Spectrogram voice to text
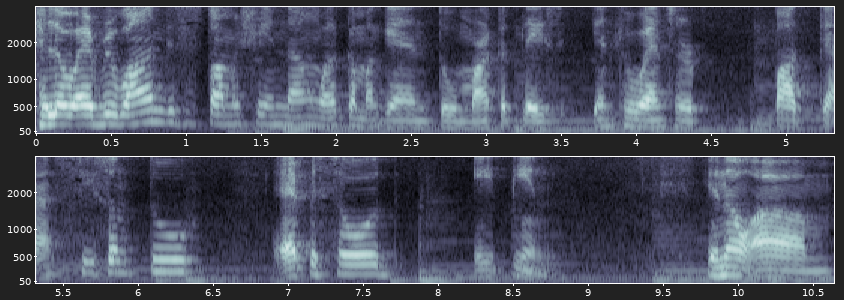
Hello everyone, this is Thomas Shane Nang. Welcome again to Marketplace Influencer Podcast, Season 2, Episode 18. You know, um,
